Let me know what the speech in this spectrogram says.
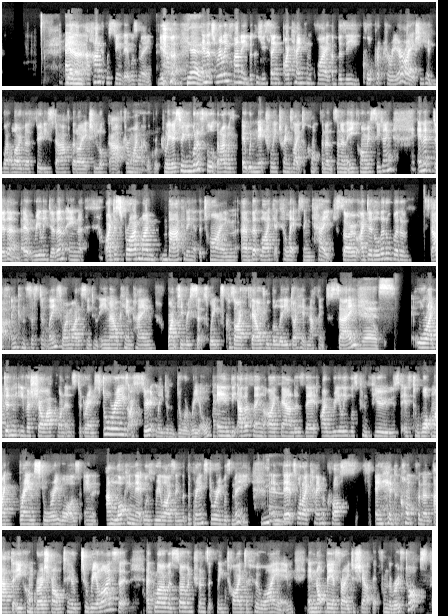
yeah, hundred percent. That was me. Yeah, yeah. And it's really funny because you think I came from quite a busy corporate career. I actually had well over thirty staff that I actually looked after in my corporate career. So you would have thought that I was. It would naturally translate to confidence in an e-commerce setting, and it didn't. It really didn't. And I described my marketing at the time a bit like a collapsing cake. So I did a little bit of stuff inconsistently. So I might have sent an email campaign once every six weeks because I felt or believed I had nothing to say. Yes. Or I didn't ever show up on Instagram stories. I certainly didn't do a reel. And the other thing I found is that I really was confused as to what my brand story was. And unlocking that was realizing that the brand story was me. Yeah. And that's what I came across and had the confidence after eComm Grow Strong to, to realize that Aglow is so intrinsically tied to who I am and not be afraid to shout that from the rooftops.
